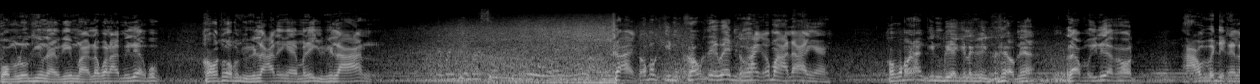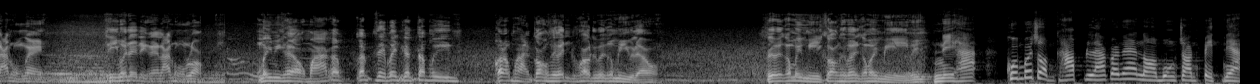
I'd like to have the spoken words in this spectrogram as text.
ผมรู้ทีมไหนทีมไหนแล้วเวลามีเรื่องปุ๊บเขาโทษมันอยู่ที่ร้านยังไงไม่ได้อยู่ที่ร้าน ใช่เขามากินเขาเซเว่นเขาใครก็มาได้ไงเขาก็มานั่งกินเบียร์กินอะไรกันอยู่แถวเนี้ยแล้วมีเรื่องเขาหาว่าเป็นเด็กในร้านผมไงจริงไม่ได้เด็กในร้านผมหรอก ไม่มีใครออกมาก็ก็เซเว่นก็ต้องมีก็ต้องผ่านกล้องเซเว่นกล้องเซเว่นก็มีอยู่แล้วเซเว่นก็ไม่มีกล้องเซเว่นก็ไม่มีนี่ฮะคุณผู้ชมครับแล้วก็แน่นอนวงจรปิดเนี่ย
